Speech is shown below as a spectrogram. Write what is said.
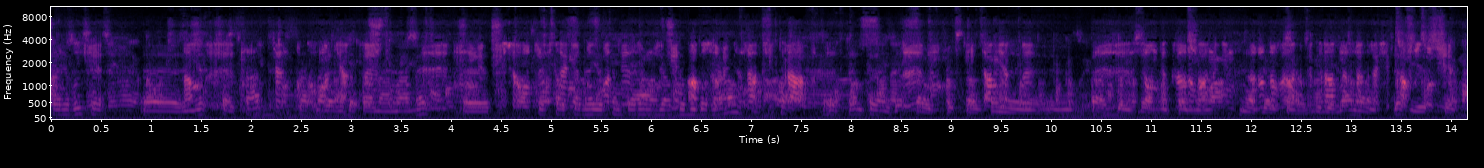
panie wójcie, e, jest przesad, przesad należy do pana mamy. E, Przekształcony jest ten teren w działkę budowlaną? E, Ten teren został przekształcony e, bardzo są deklarowane międzynarodowe akty prawne w zakresie praw człowieka.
